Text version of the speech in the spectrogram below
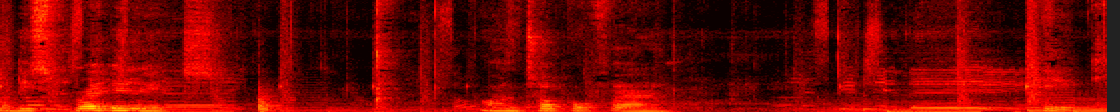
I'll be spreading it on top of a cake.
